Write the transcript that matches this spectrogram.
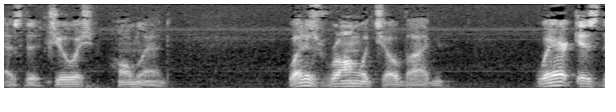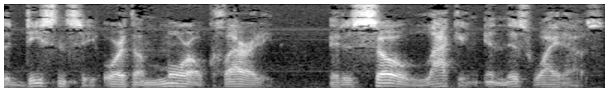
as the Jewish homeland. What is wrong with Joe Biden? Where is the decency or the moral clarity? It is so lacking in this White House.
